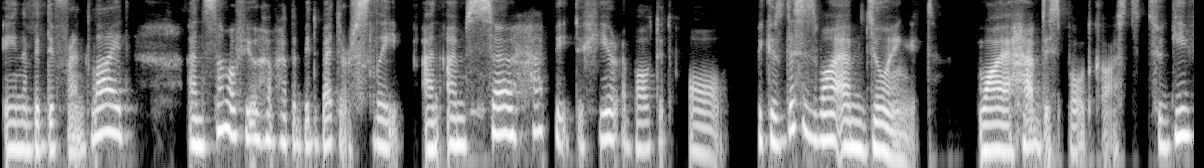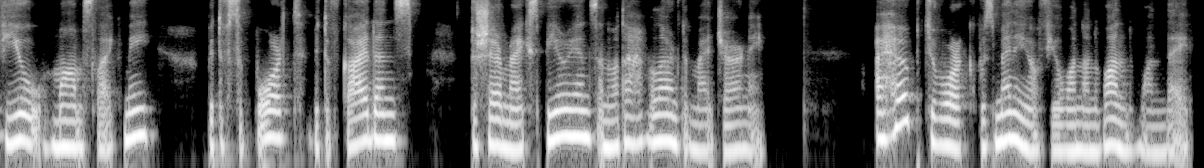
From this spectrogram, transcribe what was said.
in a bit different light, and some of you have had a bit better sleep. And I'm so happy to hear about it all because this is why I'm doing it why I have this podcast to give you, moms like me, a bit of support, a bit of guidance, to share my experience and what I have learned on my journey. I hope to work with many of you one on one one day,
